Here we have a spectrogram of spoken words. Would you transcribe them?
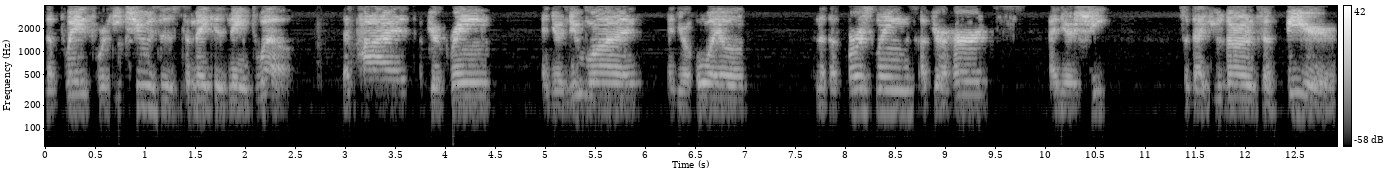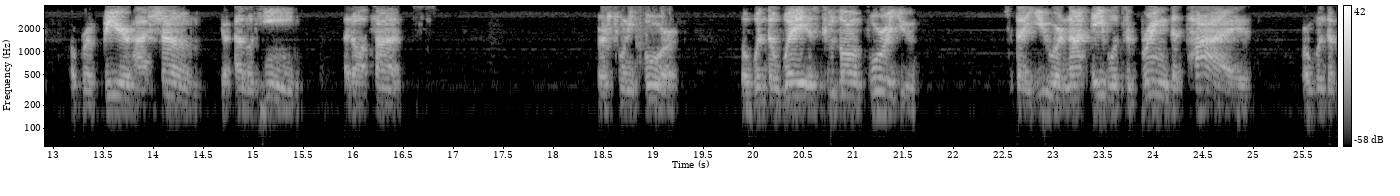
the place where he chooses to make his name dwell, the tithe of your grain and your new wine and your oil, and of the firstlings of your herds and your sheep, so that you learn to fear or revere Hashem, your Elohim, at all times. Verse 24 But when the way is too long for you, so that you are not able to bring the tithe, or when the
